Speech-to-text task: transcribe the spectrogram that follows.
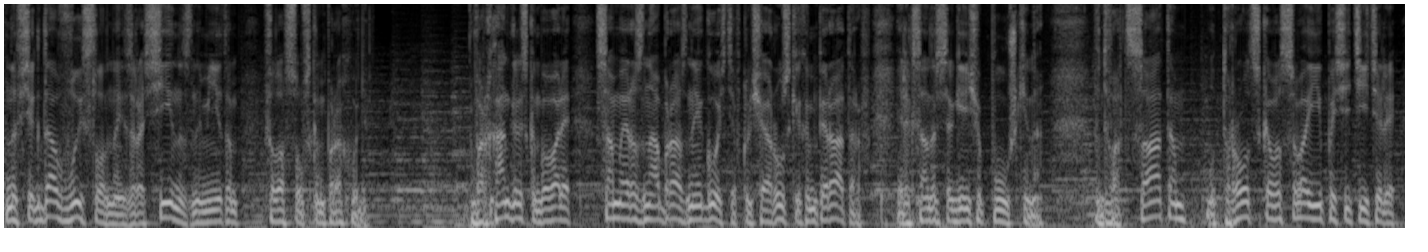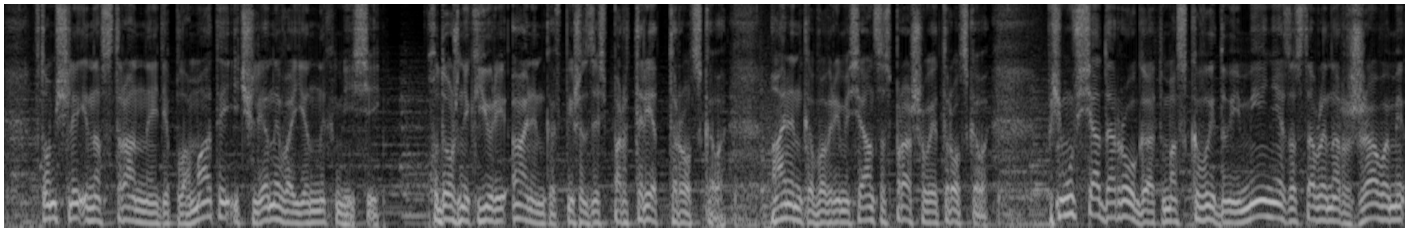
навсегда высланы из России на знаменитом философском пароходе. В Архангельском бывали самые разнообразные гости, включая русских императоров Александра Сергеевича Пушкина. В 20-м у Троцкого свои посетители, в том числе иностранные дипломаты и члены военных миссий. Художник Юрий Аненков пишет здесь портрет Троцкого. Аненков во время сеанса спрашивает Троцкого, почему вся дорога от Москвы до имения заставлена ржавыми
